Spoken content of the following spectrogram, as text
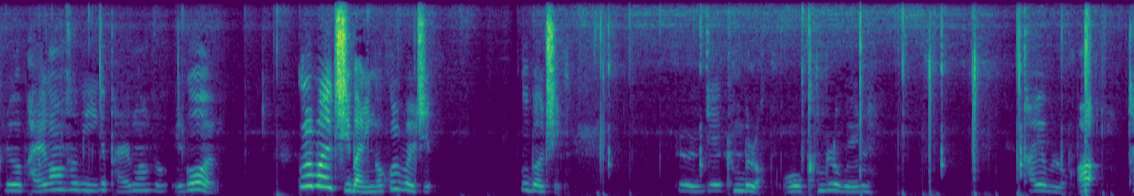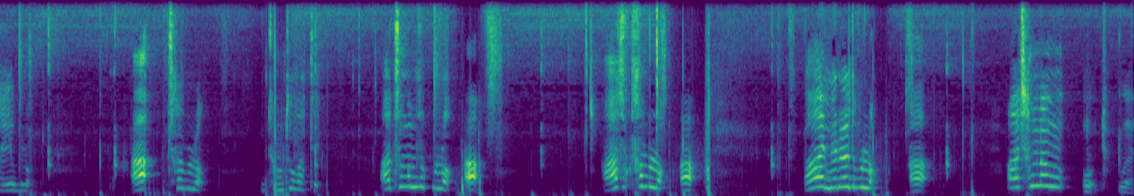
그리고 발광석이 이게 발광석. 이거 꿀벌집 아닌가? 꿀벌집. 꿀벌집. 그리고 이제 금블럭. 오 금블럭 왜 이래 다이아블럭. 아 다이아블럭. 아 철블럭. 점토 같아. 아 청금석 블럭. 아 아, 석탄 블럭. 아. 아, 에메랄드 블럭. 아. 아, 참나무. 어, 저 뭐야.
